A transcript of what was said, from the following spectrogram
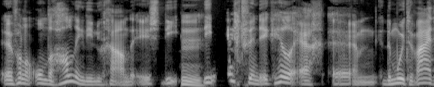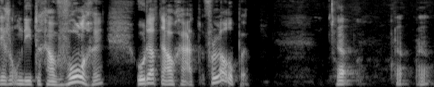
uh, van een onderhandeling die nu gaande is, die, hmm. die echt vind ik heel erg um, de moeite waard is om die te gaan volgen, hoe dat nou gaat verlopen. Ja, ja, ja.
